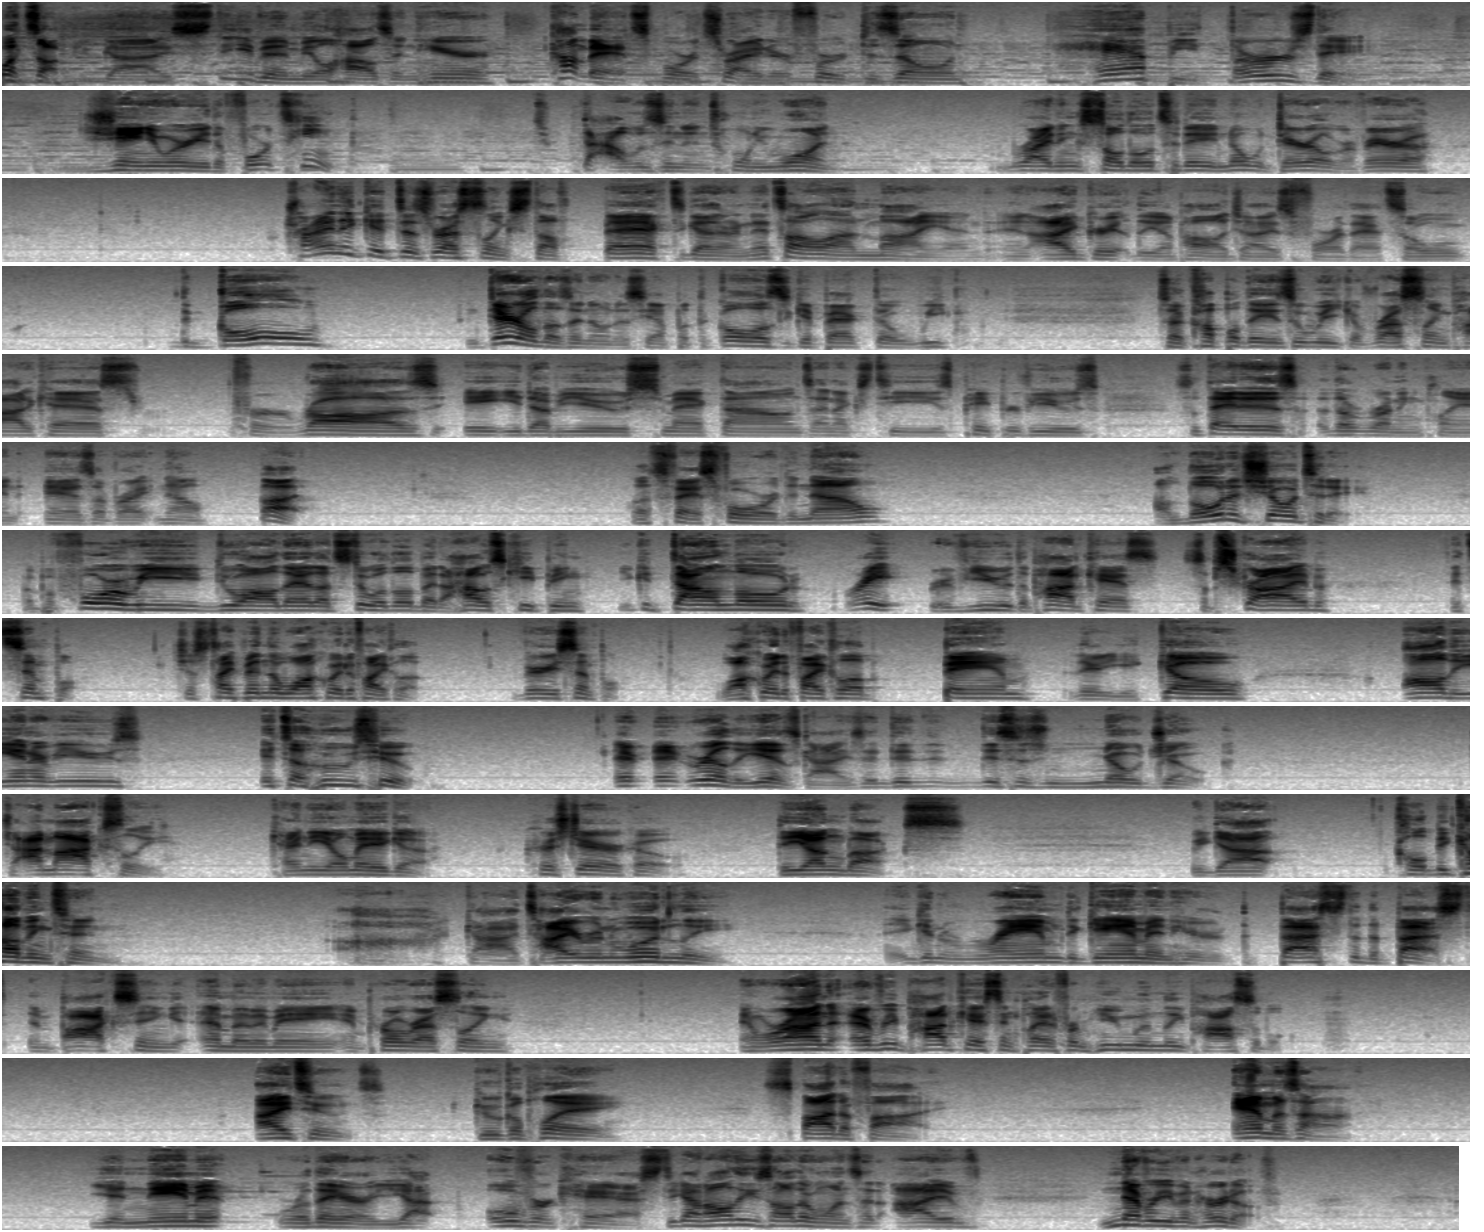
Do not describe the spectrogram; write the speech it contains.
What's up, you guys? Steven Muehlhausen here, combat sports writer for DAZN. Happy Thursday, January the 14th, 2021. Writing solo today, no Daryl Rivera. Trying to get this wrestling stuff back together, and it's all on my end, and I greatly apologize for that. So, the goal, Daryl doesn't know this yet, but the goal is to get back to week to a couple days a week of wrestling podcasts for Raws, AEW, SmackDowns, NXTs, pay per views. So that is the running plan as of right now. But let's fast forward to now. A loaded show today. But before we do all that, let's do a little bit of housekeeping. You can download, rate, review the podcast, subscribe. It's simple. Just type in the Walkway to Fight Club. Very simple. Walkway to Fight Club. Bam. There you go all the interviews. It's a who's who. It, it really is, guys. It, it, this is no joke. Jon Moxley, Kenny Omega, Chris Jericho, the Young Bucks. We got Colby Covington. Oh, God, Tyron Woodley. You can ram the gamut here. The best of the best in boxing, MMA, and pro wrestling. And we're on every podcasting platform humanly possible iTunes, Google Play, Spotify, Amazon. You name it, we're there. You got Overcast. You got all these other ones that I've never even heard of.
